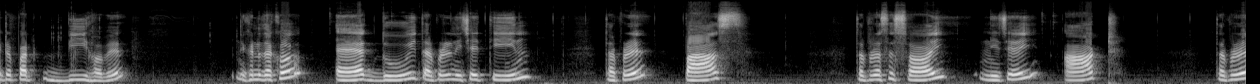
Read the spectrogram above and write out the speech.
এটা পার্ট বি হবে। এখানে দেখো, এক, দুই, তারপরে নিচে তিন, তারপরে পাঁচ, তারপরে আছে ছয়, নিচেই আট, তারপরে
